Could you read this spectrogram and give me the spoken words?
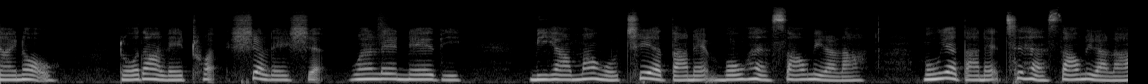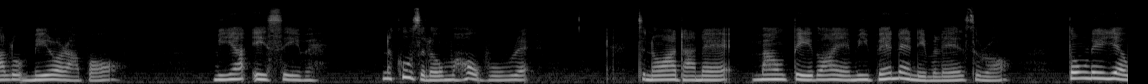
နိုင်တော့ဘူး။ဒေါသလဲထွက်ရှက်လဲရှက်ဝမ်းလဲနဲပြီးမီဟာမောင်ကိုချစ်ရသားနဲ့မုံဟန်စောင်းနေတာလားမုံရသားနဲ့ချစ်ဟန်စောင်းနေတာလားလို့မေးတော့တာပေါ့။မီကအေးဆေးပဲ။နှစ်ခုစလုံးမဟုတ်ဘူးတဲ့။ကျွန်တော်ကဒါနဲ့မောင်တည်သွားရင်မိဘဲနဲ့နေမလဲဆိုတော့သုံးလေးရက်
